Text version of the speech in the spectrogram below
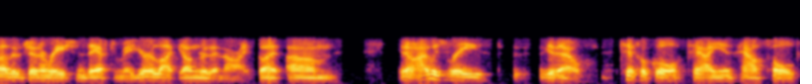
other generations after me. You're a lot younger than I, but um, you know, I was raised, you know, typical Italian household,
